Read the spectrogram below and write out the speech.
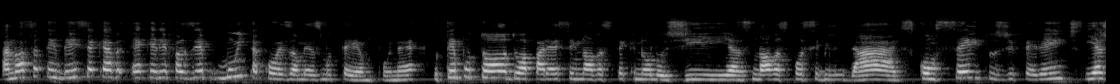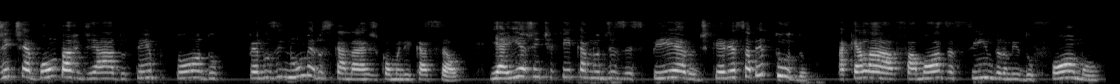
a nossa tendência é, é querer fazer muita coisa ao mesmo tempo, né? O tempo todo aparecem novas tecnologias, novas possibilidades, conceitos diferentes, e a gente é bombardeado o tempo todo pelos inúmeros canais de comunicação. E aí a gente fica no desespero de querer saber tudo. Aquela famosa síndrome do FOMO,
